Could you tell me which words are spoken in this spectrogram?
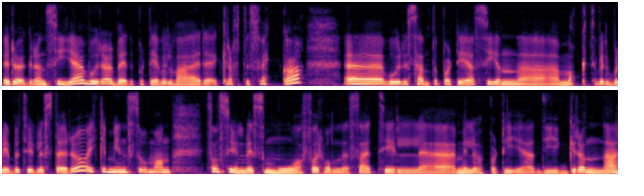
rød-grønn side, hvor Arbeiderpartiet vil være kraftig svekka, uh, hvor Senterpartiet sin makt vil bli betydelig større, og ikke minst hvor man sannsynligvis må forholde seg til Miljøpartiet De Grønne.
